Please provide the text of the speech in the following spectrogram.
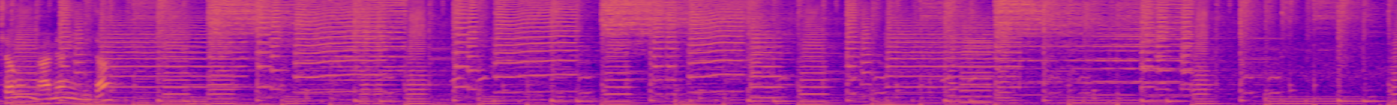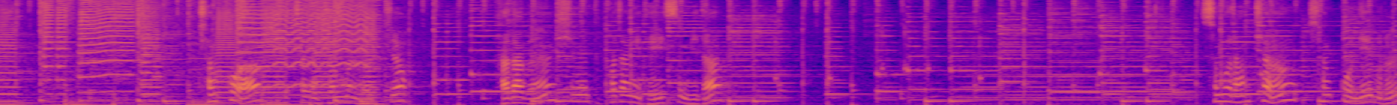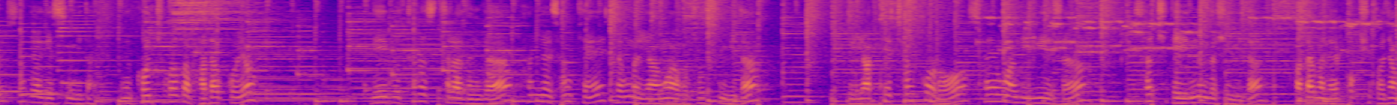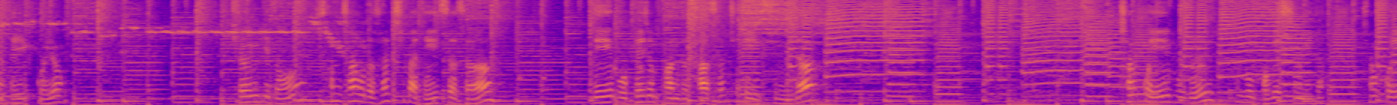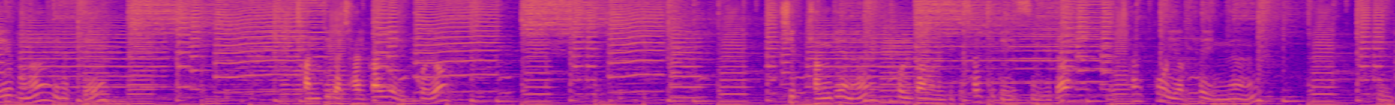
정남향입니다. 창고와 주차장 정말 넓죠? 바닥은 시멘트 포장이 되어 있습니다. 21평 창고 내부를 소개하겠습니다. 건축허가 받았고요. 내부 트러스트라든가 판넬 상태 정말 양호하고 좋습니다. 그 약재 창고로 사용하기 위해서 설치되어 있는 것입니다. 바닥은 에폭시 도장되어 있고요. 전기도 삼상으로 설치가 되어 있어서 내부 배전판도 다 설치되어 있습니다. 창고 외부를 한번 보겠습니다. 창고 외부는 이렇게 잔디가 잘 깔려 있고요. 집 경계는 홀감으로 이렇게 설치되어 있습니다. 창고 옆에 있는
